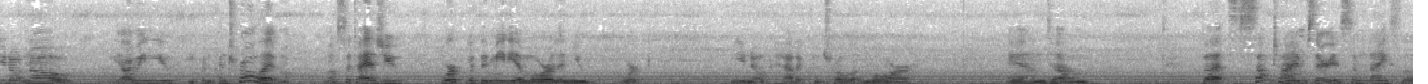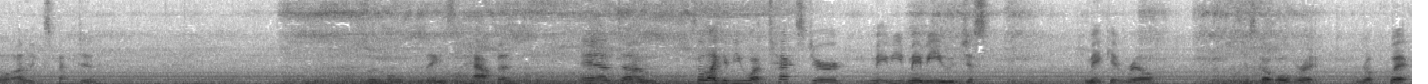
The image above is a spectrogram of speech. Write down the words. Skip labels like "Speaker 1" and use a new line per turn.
You don't know. I mean, you, you can control it. Most of the time, as you work with the media more, then you work, you know, how to control it more. And, um, but sometimes there is some nice little unexpected little things that happen. And um, so like if you want texture, maybe maybe you would just make it real, just go over it real quick.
